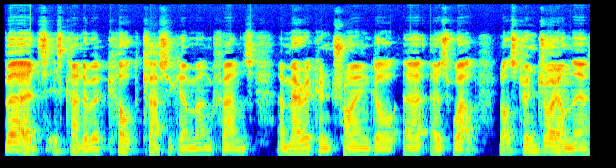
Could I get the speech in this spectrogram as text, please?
Birds is kind of a cult classic among fans. American Triangle uh, as well. Lots to enjoy on there.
